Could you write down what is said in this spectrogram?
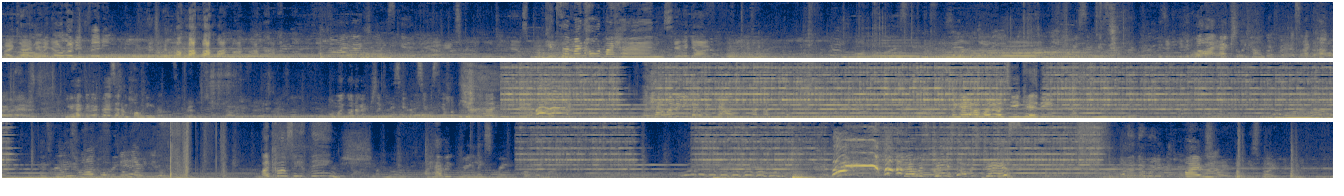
Okay, here we go. Already fed him. No, I'm actually scared now. Entering the haunted house. Can someone hold my hand? Here we go. You can No, hold I actually can't go first. I can't go first. You have to go first, and I'm holding you. Oh my god, I'm actually really scared. I'm seriously scared. that wasn't you. That doesn't count. okay, I'm holding on to you, Candy. It's really hard holding on to you. I can't see a thing. I haven't really screamed properly. that was Jess. That was Jess. I don't know where you're going. I'm- Explain.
